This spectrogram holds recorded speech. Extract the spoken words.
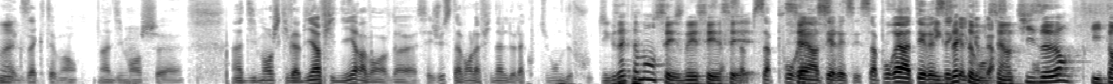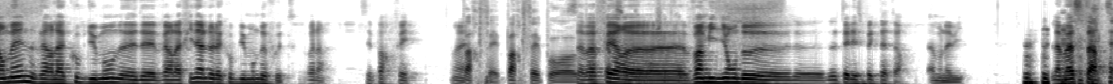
Ouais. Exactement. Un dimanche, euh, un dimanche qui va bien finir avant. euh, c'est juste avant la finale de la Coupe du Monde de foot. Exactement. C'est, mais c'est, Ça, ça- c'est- ça pourrait c'est- intéresser. Ça pourrait intéresser Exactement. C'est un teaser qui t'emmène vers la Coupe du Monde, euh, de- vers la finale de la Coupe du Monde de foot. Voilà. C'est parfait. Ouais. Parfait, parfait pour. Ça pour va faire euh, après-midi. 20 millions de, de- de téléspectateurs, à mon avis. La Mastart.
